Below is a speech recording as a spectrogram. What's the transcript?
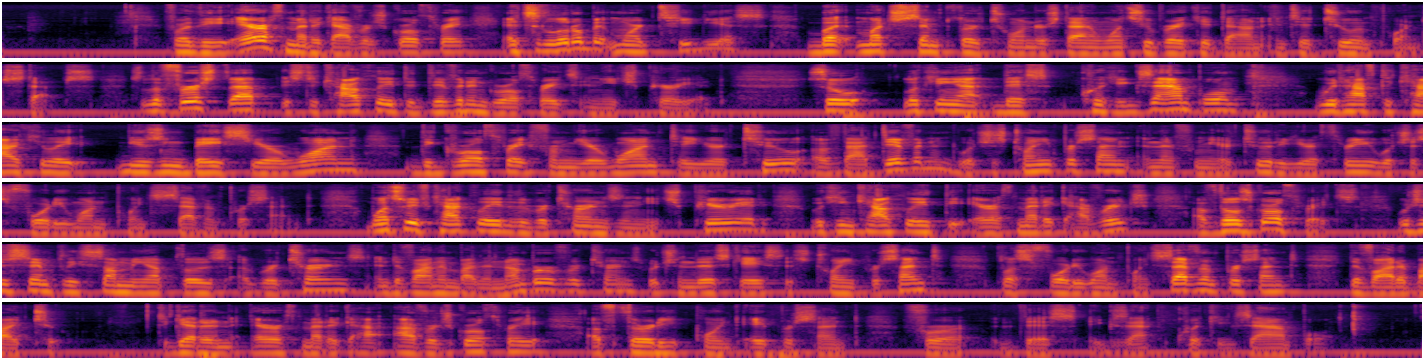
For the arithmetic average growth rate, it's a little bit more tedious, but much simpler to understand once you break it down into two important steps. So the first step is to calculate the dividend growth rates in each period. So looking at this quick example, we'd have to calculate using base year one, the growth rate from year one to year two of that dividend, which is 20%, and then from year two to year three, which is 41.7%. Once we've calculated the returns in each period, we can calculate the arithmetic average of those growth rates, which is simply summing up those uh, returns and dividing by the number of returns, which in this case is 20% plus 41.7% divided by 2 to get an arithmetic average growth rate of 30.8% for this exa quick example.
